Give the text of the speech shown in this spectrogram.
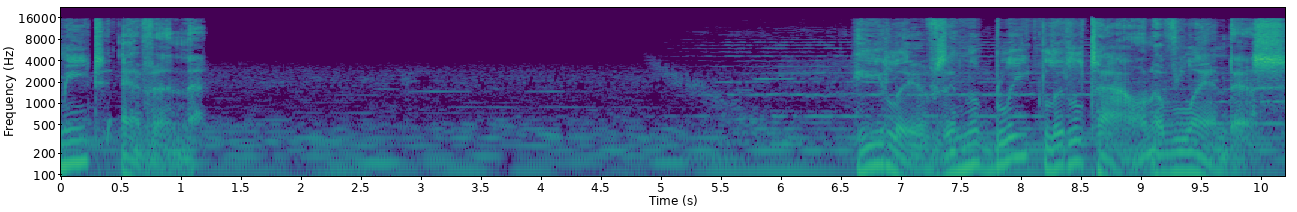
Meet Evan. He lives in the bleak little town of Landis.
